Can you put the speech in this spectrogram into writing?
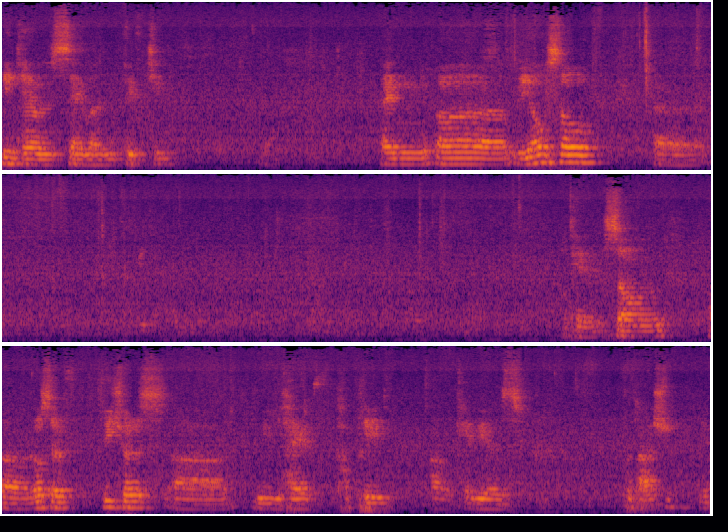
Intel 750. And uh, we also uh, Okay, so uh, those are features uh, we have complete on KVS production. Yeah,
